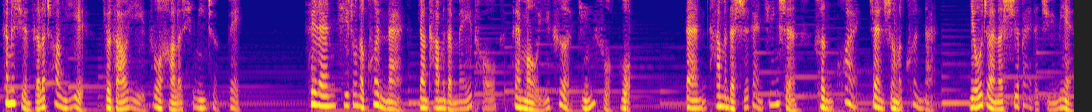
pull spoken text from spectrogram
他们选择了创业，就早已做好了心理准备。虽然其中的困难让他们的眉头在某一刻紧锁过，但他们的实干精神很快战胜了困难，扭转了失败的局面，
